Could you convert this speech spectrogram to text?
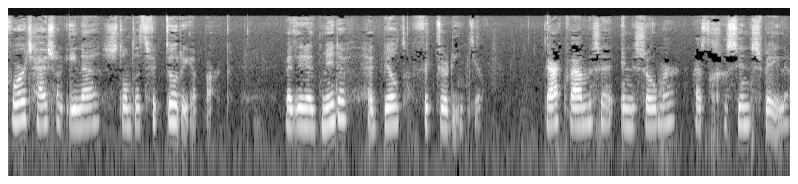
Voor het huis van Ina stond het Victoria Park, met in het midden het beeld Victorientje. Daar kwamen ze in de zomer met het gezin spelen.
